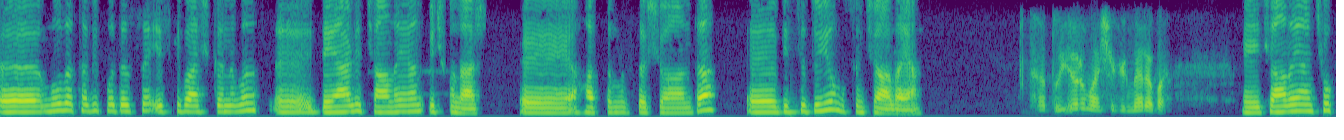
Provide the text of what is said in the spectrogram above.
Ee, Muğla Tabip Odası eski başkanımız e, değerli Çağlayan Üçpınar e, hattımızda şu anda. E, bizi duyuyor musun Çağlayan? Ha, duyuyorum Ayşegül merhaba. E, Çağlayan çok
